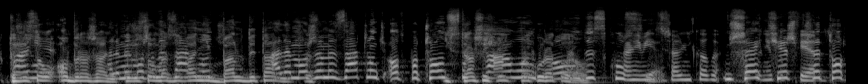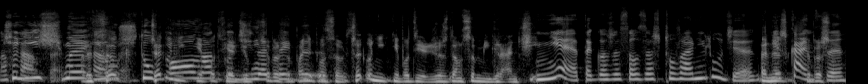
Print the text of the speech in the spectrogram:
którzy Panie- są obrażani, ale my którzy są możemy nazywani zacząć- bandytami. Ale przez- możemy zacząć od początku I straszy się ich całą tą prokuraturą. dyskusję. Panie ministrze, ale nikogo, nikogo nie Przecież potwierdzi, przetoczyliśmy naprawdę. już tu czego nikt nie ponad potwierdził? godzinę Przepraszam, tej pani poseł, dyskusji. czego nikt nie potwierdził, że tam są migranci? Nie, tego, że są zaszczuwani ludzie, Ale, mieszkańcy. przepraszam,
